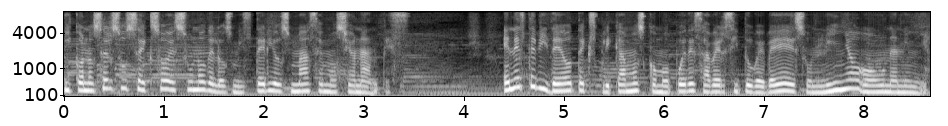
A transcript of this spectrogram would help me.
y conocer su sexo es uno de los misterios más emocionantes. En este video te explicamos cómo puedes saber si tu bebé es un niño o una niña.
